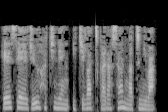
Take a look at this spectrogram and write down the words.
平成18年1月から3月には、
